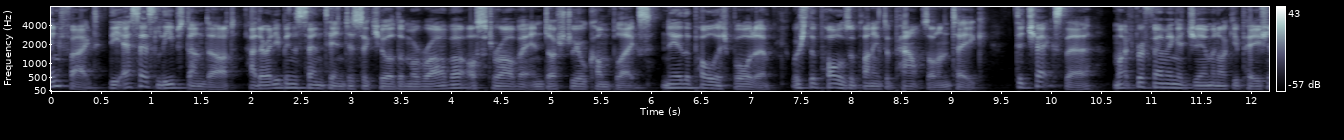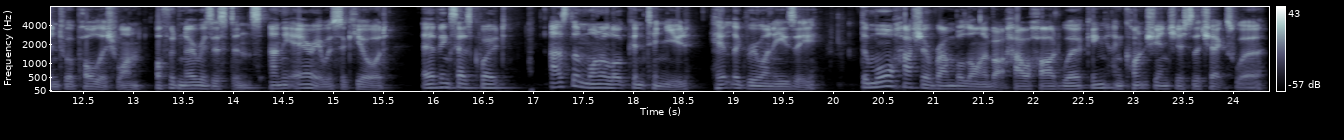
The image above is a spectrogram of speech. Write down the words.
In fact, the SS Leibstandarte had already been sent in to secure the Morava Ostrava industrial complex near the Polish border, which the Poles were planning to pounce on and take. The Czechs there, much preferring a German occupation to a Polish one, offered no resistance, and the area was secured. Irving says, quote, as the monologue continued, Hitler grew uneasy. The more Hácha rambled on about how hardworking and conscientious the Czechs were,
